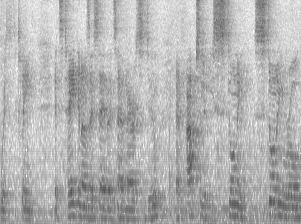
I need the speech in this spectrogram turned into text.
with the clean. It's taken, as I say, about seven hours to do. An absolutely stunning, stunning rug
